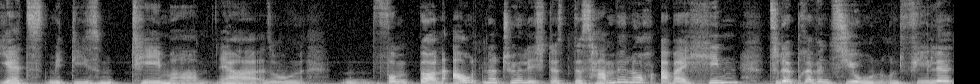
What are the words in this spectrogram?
jetzt mit diesem Thema. Ja, also vom Burnout natürlich, das, das haben wir noch, aber hin zu der Prävention. Und viele,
